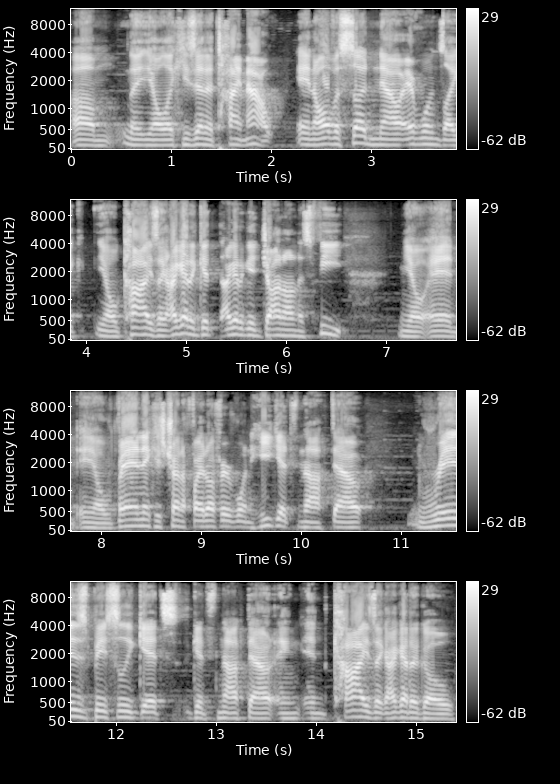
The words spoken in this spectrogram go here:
um, you know, like he's in a timeout, and all of a sudden now everyone's like, you know, Kai's like, I gotta get I gotta get John on his feet, you know, and you know Vannak is trying to fight off everyone, he gets knocked out. Riz basically gets gets knocked out, and and Kai's like, I gotta go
